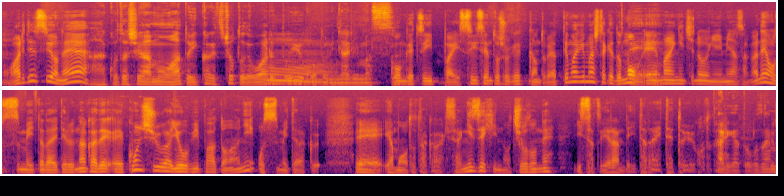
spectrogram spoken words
終わりですよね。あ今年はもうあと1か月ちょっとで終わるということになります。今月いっぱい推薦図書月間とかやってまいりましたけども、ええ。えー毎日のように皆さんがねお勧めいただいている中で、えー今週は曜日パートナーにお勧めいただく、えー山本隆明さんにぜひ後ほどね一冊選んでいただいてということで。ありがとうございま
